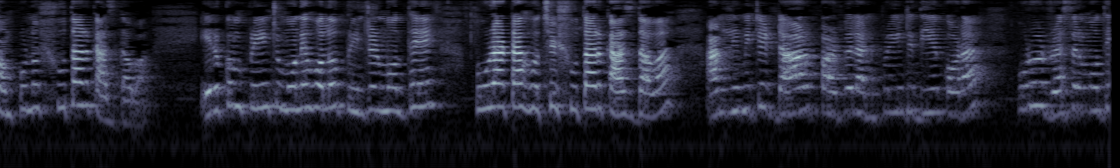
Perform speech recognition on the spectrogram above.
সম্পূর্ণ সুতার কাজ দেওয়া। এরকম প্রিন্ট মনে হলো, প্রিন্টের মধ্যে পুরাটা হচ্ছে সুতার কাজ দেওয়া unlimited dark purple and print দিয়ে করা। পুরো ড্রেসের মধ্যে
